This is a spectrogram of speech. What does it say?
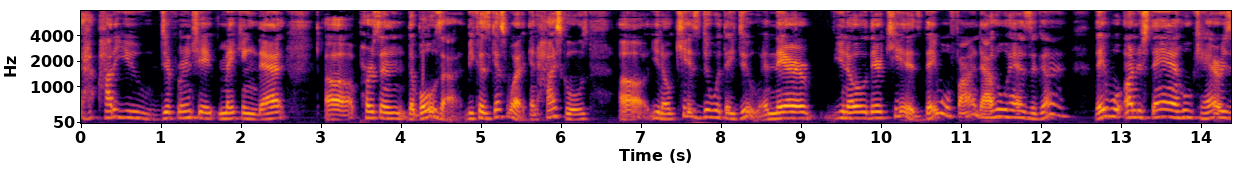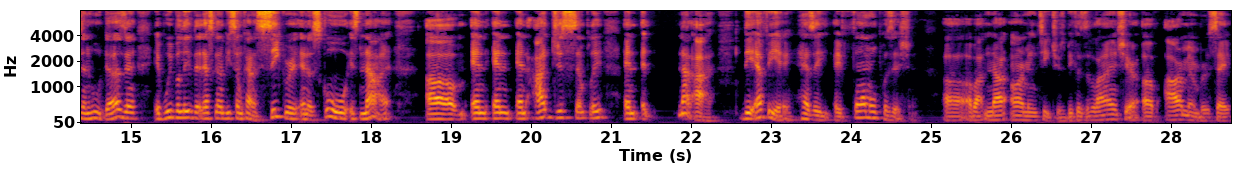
how do you differentiate making that uh, person the bullseye? Because guess what? In high schools, uh, you know, kids do what they do, and they're you know they're kids. They will find out who has a gun. They will understand who carries and who doesn't. If we believe that that's going to be some kind of secret in a school, it's not. Um, and and and I just simply and, and not I, the FEA has a, a formal position uh, about not arming teachers because the lion's share of our members say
